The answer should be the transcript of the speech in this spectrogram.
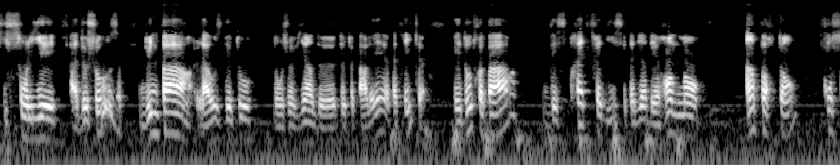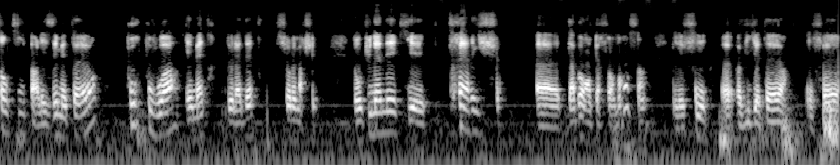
qui sont liés à deux choses. D'une part, la hausse des taux dont je viens de, te parler, Patrick, et d'autre part, des spreads crédits, c'est-à-dire des rendements importants consentis par les émetteurs pour pouvoir émettre de la dette sur le marché. Donc une année qui est très riche euh, d'abord en performance. Hein. Les fonds euh, obligataires ont fait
